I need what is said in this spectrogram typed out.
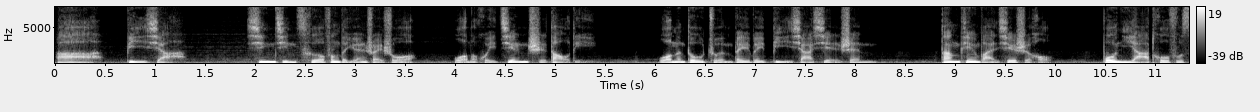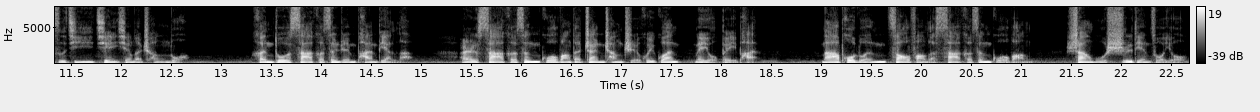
啊，陛下！”新晋册封的元帅说：“我们会坚持到底，我们都准备为陛下献身。”当天晚些时候，波尼亚托夫斯基践行了承诺，很多萨克森人叛变了，而萨克森国王的战场指挥官没有背叛。拿破仑造访了萨克森国王。上午十点左右，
